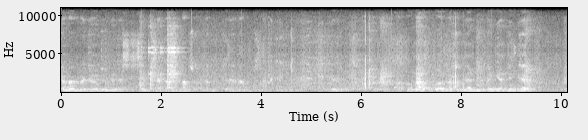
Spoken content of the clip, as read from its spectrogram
Hemen hemen Gölcük'ün Eskişehir Zehran'ından sonra da Zehran'ımızdan geldim. Ee, Akımlar Koordinasyon elimizden geldiğince e,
